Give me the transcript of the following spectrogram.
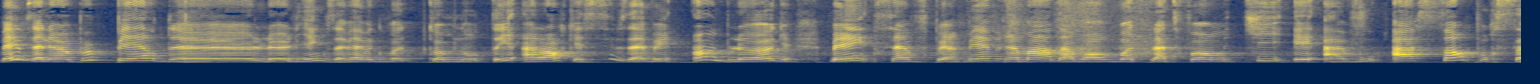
ben vous allez un peu perdre euh, le lien que vous avez avec votre communauté. Alors que si vous avez un blog, ben ça vous permet vraiment d'avoir votre plateforme qui est à vous à 100%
